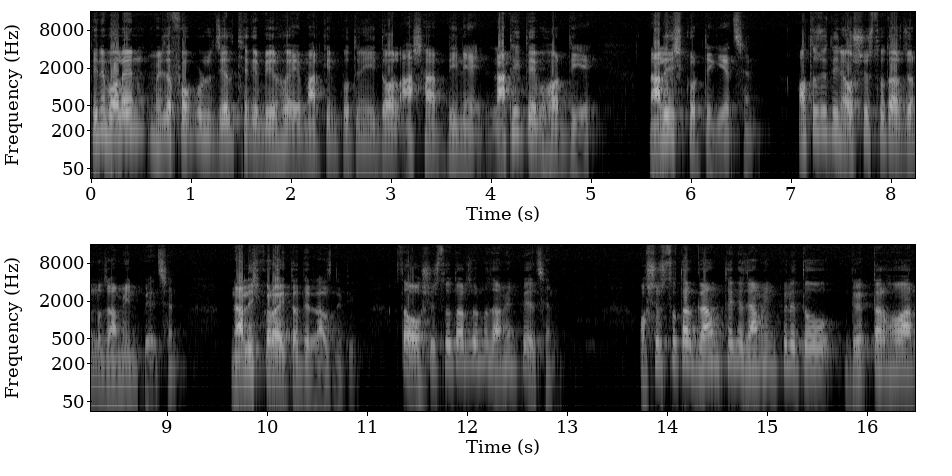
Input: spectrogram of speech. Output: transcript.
তিনি বলেন, মির্জা ফখরুল জেল থেকে বের হয়ে মার্কিন প্রতিনিধি দল আসার দিনে লাঠিতে ভর দিয়ে নালিশ করতে গিয়েছেন। অথচ তিনি অসুস্থতার জন্য জামিন পেয়েছেন। নালিশ করাই তাদের রাজনীতি। তা অসুস্থতার জন্য জামিন পেয়েছেন? অসুস্থতার গ্রাউন্ড থেকে জামিন পেলে তো গ্রেপ্তার হওয়ার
